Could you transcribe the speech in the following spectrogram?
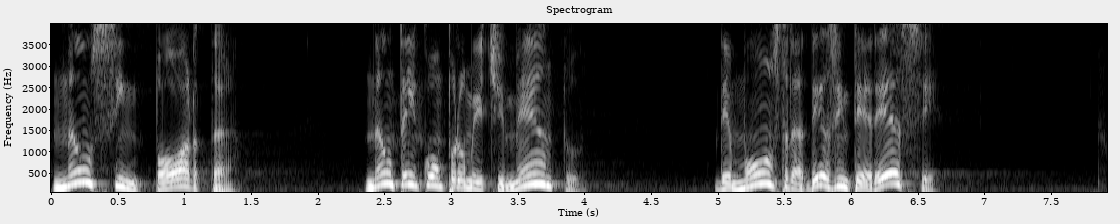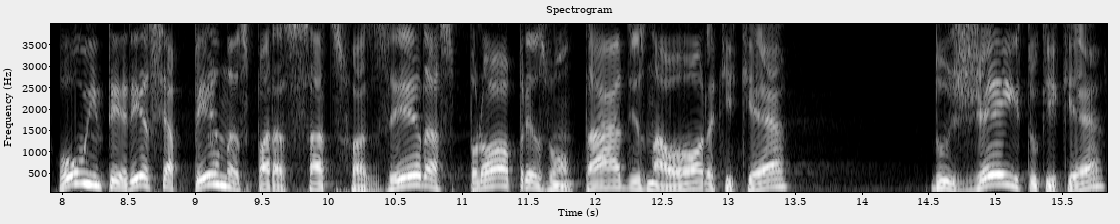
não se importa, não tem comprometimento, demonstra desinteresse, ou interesse apenas para satisfazer as próprias vontades na hora que quer, do jeito que quer,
